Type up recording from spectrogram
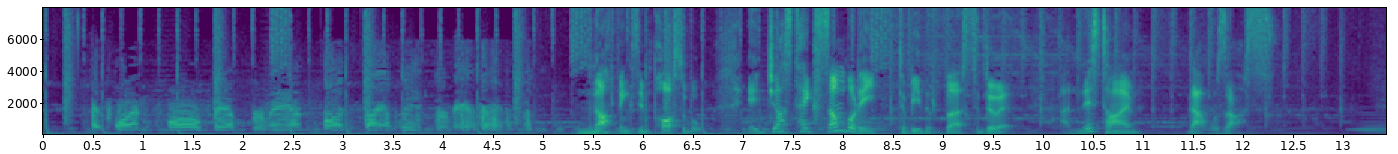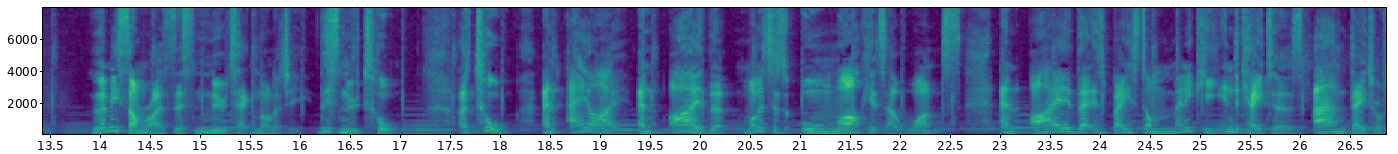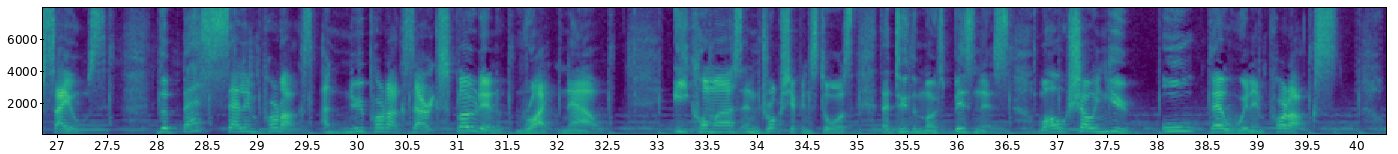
One small step for man, one giant leap for mankind. Nothing's impossible. It just takes somebody to be the first to do it. And this time, that was us. Let me summarize this new technology, this new tool. A tool, an AI, an eye that monitors all markets at once, an eye that is based on many key indicators and data of sales the best selling products and new products that are exploding right now. E-commerce and dropshipping stores that do the most business while showing you all their winning products.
